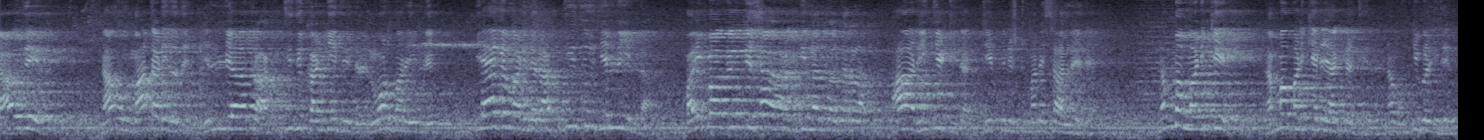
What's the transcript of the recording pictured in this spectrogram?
ಯಾವುದೇ ನಾವು ಮಾತಾಡಿರೋದೆ, ಎಲ್ಲಿಯಾದರೂ ಅಗ್ದಿದ್ದು ಕಂಡಿದ್ದಿದ್ರೆ ನೋಡಿ ಮಾಡಿ ಇಲ್ಲಿ. ಹೇಗೆ ಮಾಡಿದ್ದಾರೆ? ಅಗ್ದಿದ್ದು ಎಲ್ಲಿ ಇಲ್ಲ. ಬೈಭಾಗಕ್ಕೆ ಸಹ ಅಗ್ದಿಲ್ಲ ಅಂತ ಹೇಳ್ತಾರಲ್ಲ ಆ ರೀತಿ ಇಟ್ಟಿದ್ದಾರೆ. ಚೀಫ್ ಮಿನಿಸ್ಟರ್ ಮನೆ ಸಹ ಅಲ್ಲೇ ಇದೆ. ನಮ್ಮ ಮಡಿಕೇರಿ ನಮ್ಮ ಮಡಿಕೇರಿ ಯಾಕೆ ಹೇಳ್ತಿದ್ದಾರೆ? ನಾವು ಹುಟ್ಟಿ ಬೆಳೆದಿದ್ದೇವೆ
